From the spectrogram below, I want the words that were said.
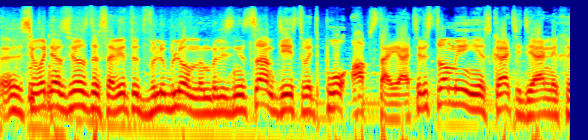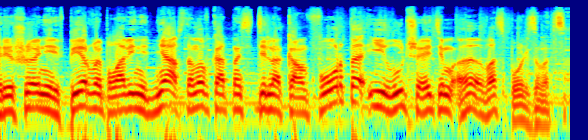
Э, Сегодня звезды советуют влюбленным близнецам действовать по обстоятельствам и не искать идеальных решений. В первой половине дня обстановка относительно комфорта и лучше этим э, воспользоваться.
